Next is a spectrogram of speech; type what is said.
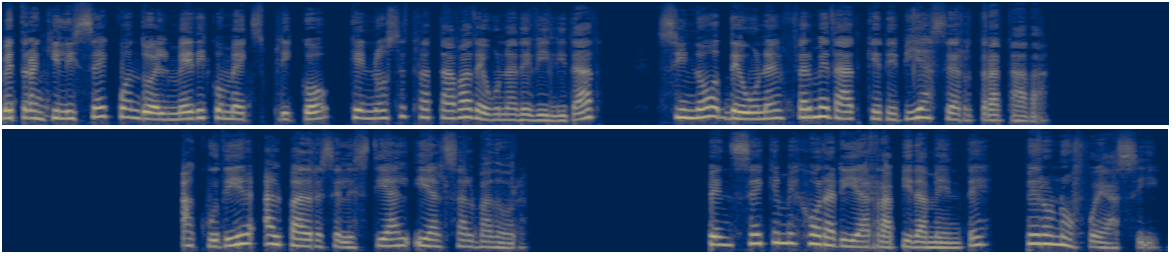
me tranquilicé cuando el médico me explicó que no se trataba de una debilidad, sino de una enfermedad que debía ser tratada. Acudir al Padre Celestial y al Salvador. Pensé que mejoraría rápidamente, pero no fue así.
